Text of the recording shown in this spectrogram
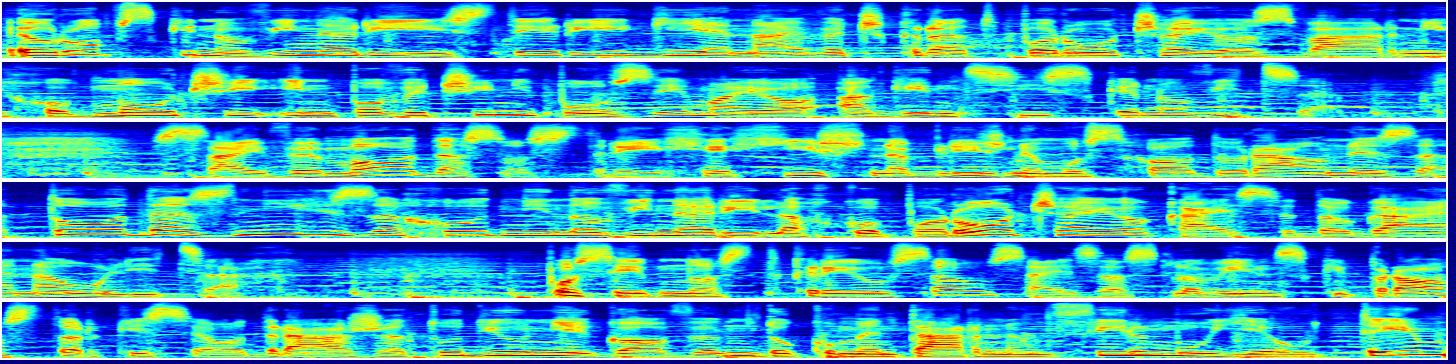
Evropski novinari iz te regije največkrat poročajo z varnih območij in po večini povzemajo agencijske novice. Saj vemo, da so strehe hiš na Bližnjem vzhodu ravne zato, da z njih zahodni novinari lahko poročajo, kaj se dogaja na ulicah. Posebnost Krevsa, vsaj za slovenski prostor, ki se odraža tudi v njegovem dokumentarnem filmu, je v tem,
